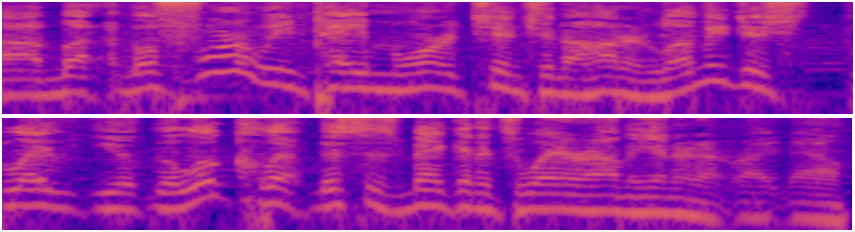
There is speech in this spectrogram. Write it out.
Uh, but before we pay more attention to Hunter, let me just play you the little clip. This is making its way around the internet right now.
